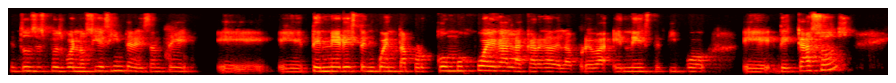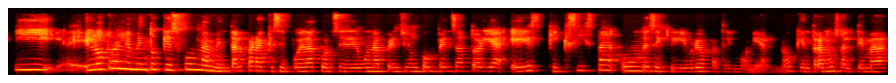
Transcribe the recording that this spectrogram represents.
entonces, pues bueno, sí es interesante eh, eh, tener esto en cuenta por cómo juega la carga de la prueba en este tipo eh, de casos. Y el otro elemento que es fundamental para que se pueda conceder una pensión compensatoria es que exista un desequilibrio patrimonial, ¿no? Que entramos al tema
